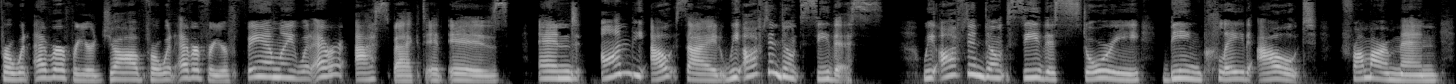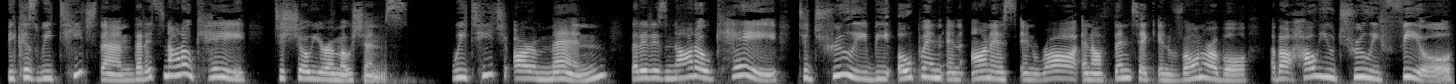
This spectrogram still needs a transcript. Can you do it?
for whatever, for your job, for whatever, for your family, whatever aspect it is. And on the outside, we often don't see this. We often don't see this story being played out from our men because we teach them that it's not okay to show your emotions we teach our men that it is not okay to truly be open and honest and raw and authentic and vulnerable about how you truly feel,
